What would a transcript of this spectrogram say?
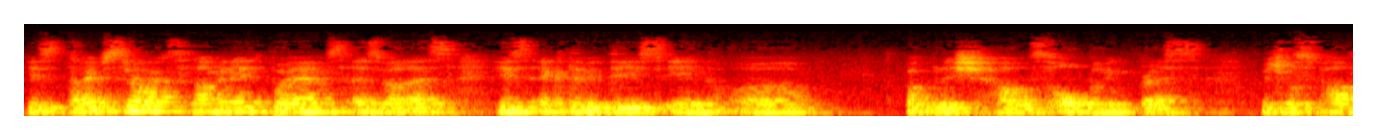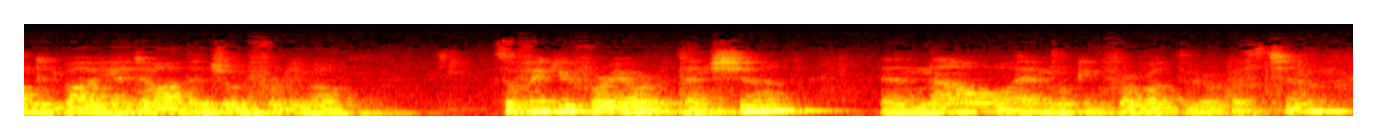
his typestracts, laminate poems, as well as his activities in uh, Publish House Opening Press, which was founded by Houédard and John Furnival. So thank you for your attention, and now I am looking forward to your question,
